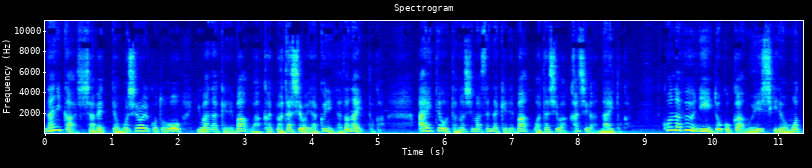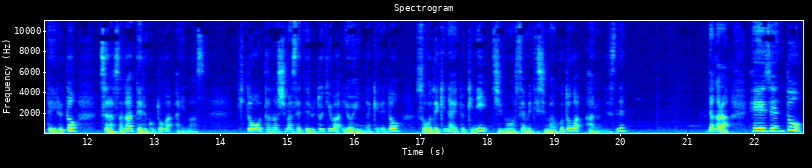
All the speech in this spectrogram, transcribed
何か喋って面白いことを言わなければ私は役に立たないとか相手を楽しませなければ私は価値がないとかこんな風にどこか無意識で思っていると辛さが出ることがあります。人を楽しませている時は良いんだけれどそうできない時に自分を責めてしまうことがあるんですね。だから平然と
